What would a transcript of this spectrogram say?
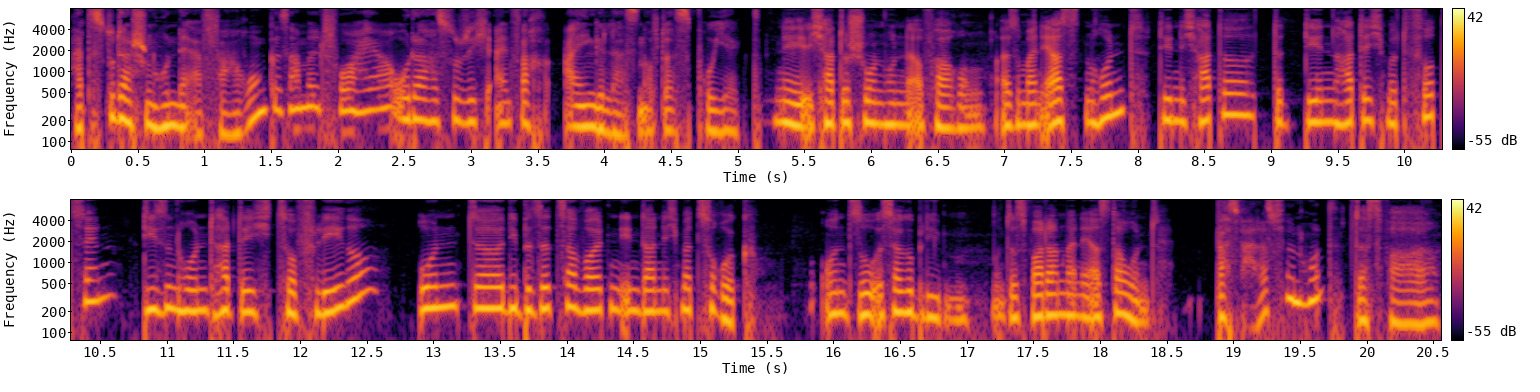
Hattest du da schon Hundeerfahrung gesammelt vorher oder hast du dich einfach eingelassen auf das Projekt? Nee, ich hatte schon Hundeerfahrung. Also meinen ersten Hund, den ich hatte, den hatte ich mit 14. Diesen Hund hatte ich zur Pflege und äh, die Besitzer wollten ihn dann nicht mehr zurück. Und so ist er geblieben. Und das war dann mein erster Hund. Was war das für ein Hund? Das war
